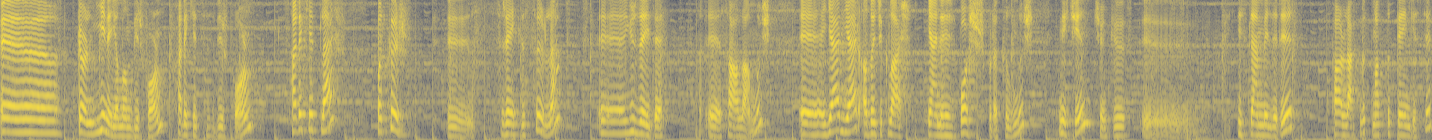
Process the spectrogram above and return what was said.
Ee, gördün yine yalın bir form, hareketsiz bir form. Hareketler bakır e, renkli sırla e, yüzeyde e, sağlanmış. E, yer yer adacıklar yani boş bırakılmış. Niçin? Çünkü e, islenmeleri, parlaklık, matlık dengesi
